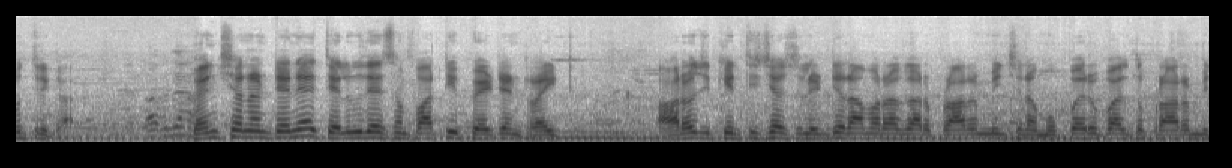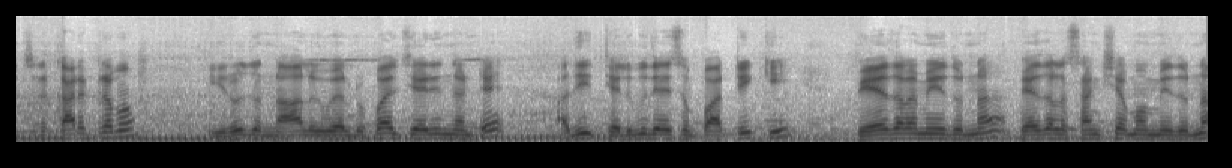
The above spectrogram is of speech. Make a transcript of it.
పుత్రిక. పెన్షన్ అంటేనే తెలుగుదేశం పార్టీ పేటెంట్ రైట్. ఆ రోజు కీర్తిశేషులు ఎన్టీ రామారావు గారు ప్రారంభించిన ముప్పై రూపాయలతో ప్రారంభించిన కార్యక్రమం ఈరోజు నాలుగు వేల రూపాయలు చేరిందంటే అది తెలుగుదేశం పార్టీకి పేదల మీదున్న పేదల సంక్షేమం మీదున్న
